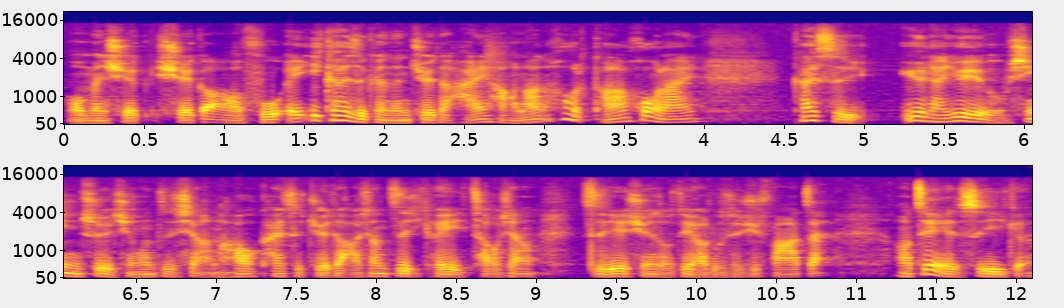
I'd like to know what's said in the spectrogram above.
我们学学高尔夫，哎，一开始可能觉得还好，然后打到后来开始越来越有兴趣的情况之下，然后开始觉得好像自己可以朝向职业选手这条路去发展。啊，这也是一个，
